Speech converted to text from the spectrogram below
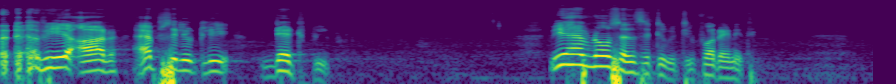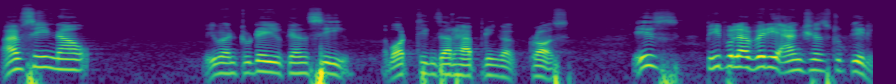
we are absolutely dead people. We have no sensitivity for anything. I have seen now, even today, you can see what things are happening across. Is people are very anxious to kill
